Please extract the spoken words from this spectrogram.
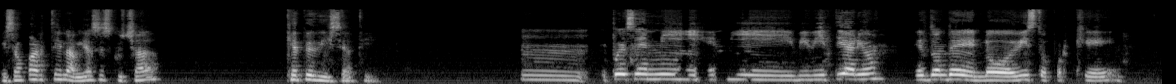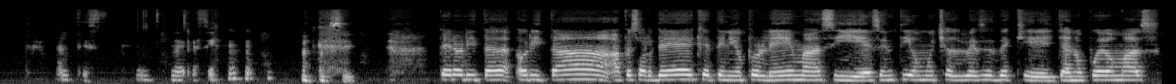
Esa parte la habías escuchado. ¿Qué te dice a ti? Mm, pues en mi, mi vivir diario es donde lo he visto porque antes no era así. sí. Pero ahorita, ahorita, a pesar de que he tenido problemas y he sentido muchas veces de que ya no puedo más,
